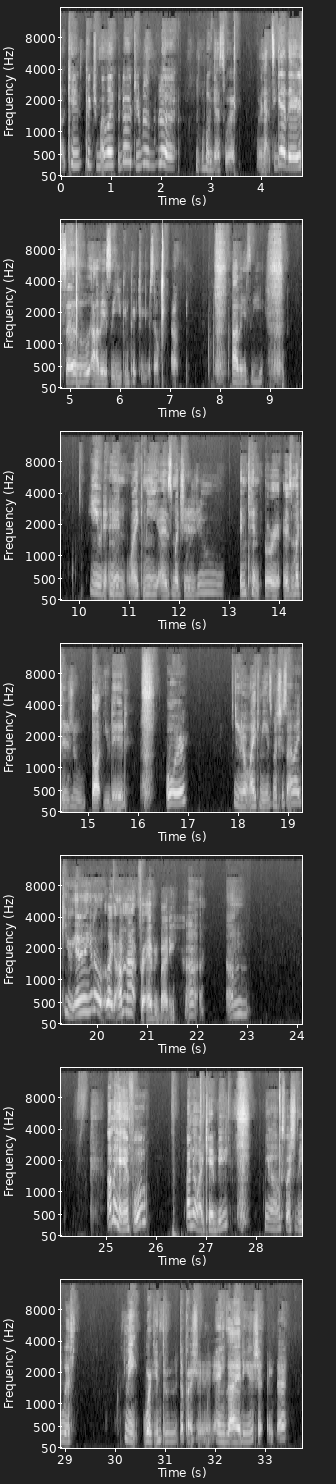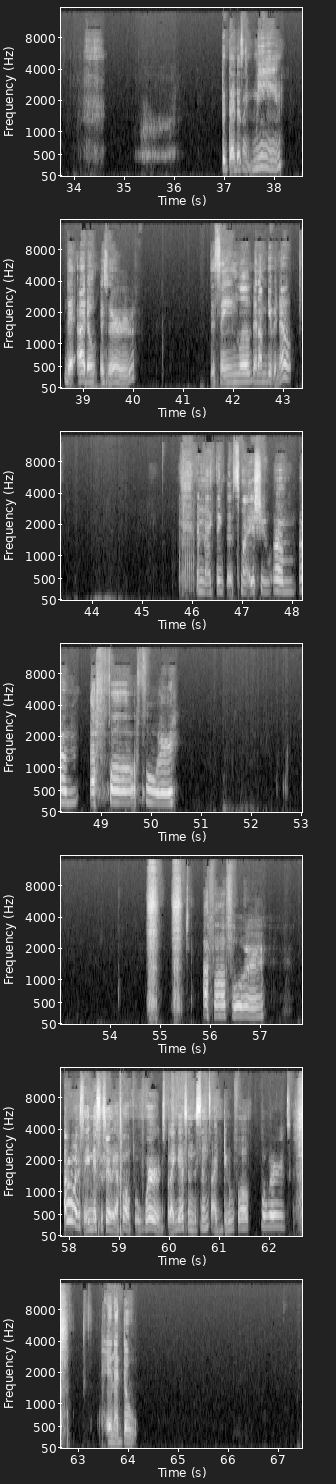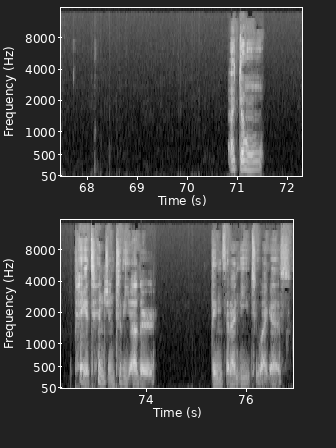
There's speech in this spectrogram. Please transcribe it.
I can't picture my life without you, blah, blah, blah. Well, guess what? We're not together, so obviously you can picture yourself out. Obviously, you didn't like me as much as you intend, or as much as you thought you did, or you don't like me as much as I like you. And you know, like I'm not for everybody. I'm, I'm a handful. I know I can be. You know, especially with me working through depression and anxiety and shit like that. But that doesn't mean that I don't deserve the same love that I'm giving out. And I think that's my issue. Um, um, I fall for I fall for I don't want to say necessarily I fall for words, but I guess in the sense I do fall for words. And I don't I don't pay attention to the other things that I need to, I guess.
